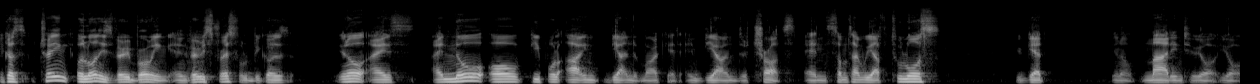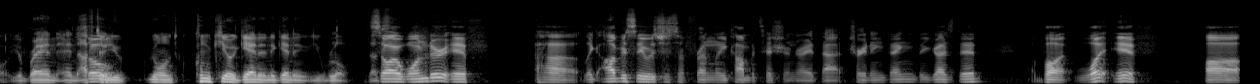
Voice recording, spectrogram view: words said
because training alone is very boring and very stressful because, you know, I. I know all people are in behind the market and behind the charts. And sometimes we have too loss, you get, you know, mad into your your, your brain and after So- you, you want to conquer again and again and you blow. That's, So I wonder if, uh, like, obviously it was just a friendly competition, right? That trading thing that you guys did. But what if uh,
